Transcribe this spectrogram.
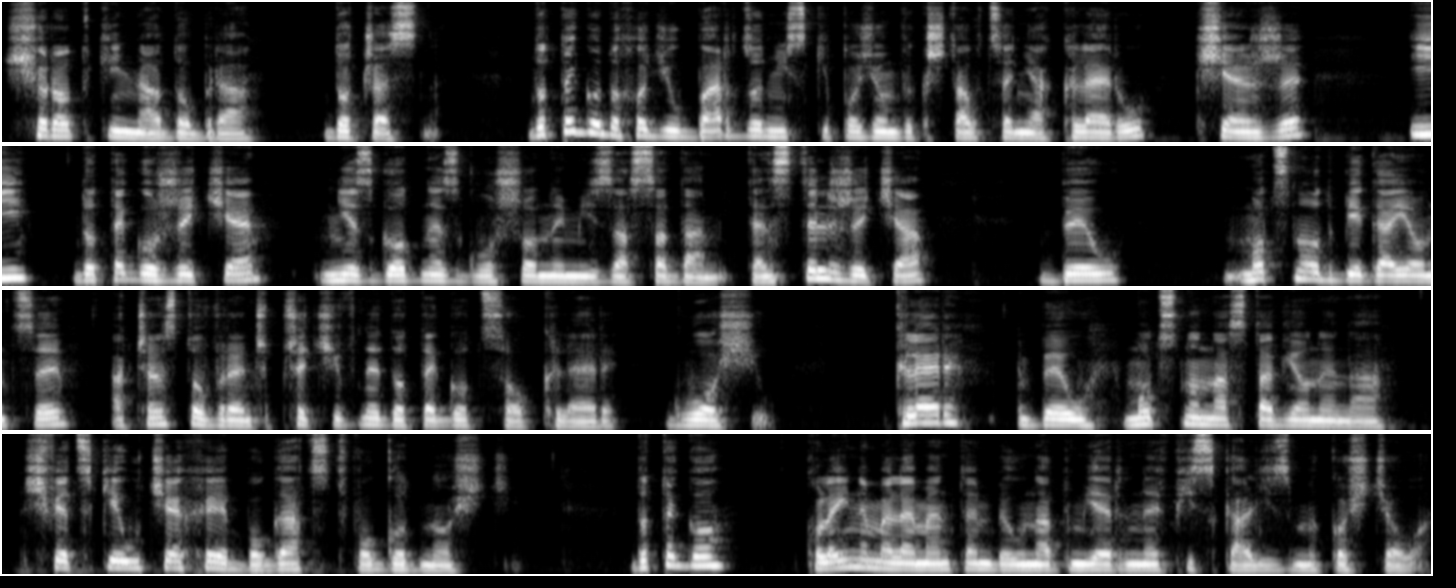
środki na dobra doczesne. Do tego dochodził bardzo niski poziom wykształcenia kleru, księży i do tego życie niezgodne z głoszonymi zasadami. Ten styl życia był mocno odbiegający, a często wręcz przeciwny do tego, co kler głosił. Kler był mocno nastawiony na świeckie uciechy, bogactwo, godności. Do tego kolejnym elementem był nadmierny fiskalizm kościoła.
